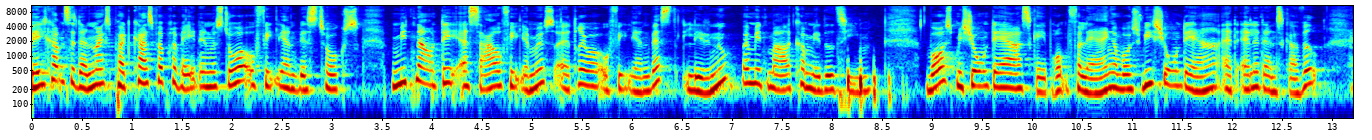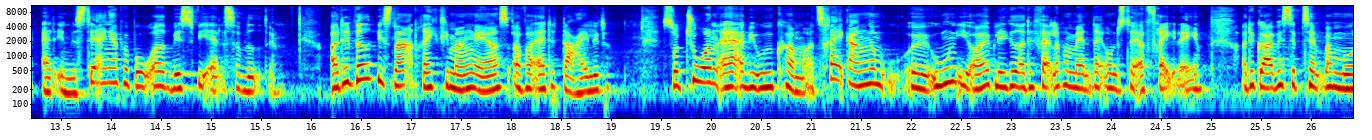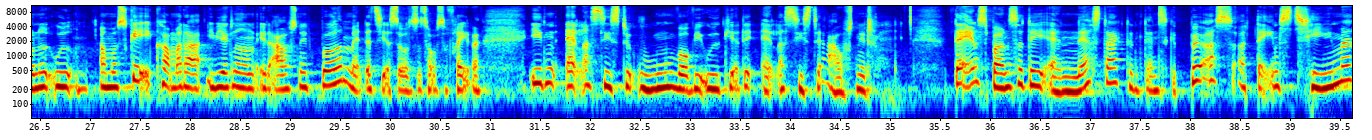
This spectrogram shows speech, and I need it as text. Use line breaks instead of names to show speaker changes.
Velkommen til Danmarks podcast for private investorer, Ophelia Invest Talks. Mit navn det er Sara Ophelia Møs, og jeg driver Ophelia Invest lidt nu med mit meget committed team. Vores mission det er at skabe rum for læring, og vores vision det er, at alle danskere ved, at investeringer er på bordet, hvis vi altså ved det. Og det ved vi snart rigtig mange af os, og hvor er det dejligt. Strukturen er, at vi udkommer tre gange om øh, ugen i øjeblikket, og det falder på mandag, onsdag og fredag. Og det gør vi september måned ud. Og måske kommer der i virkeligheden et afsnit både mandag, tirsdag, onsdag, torsdag og fredag i den aller sidste uge, hvor vi udgiver det aller sidste afsnit. Dagens sponsor det er Nasdaq, den danske børs, og dagens tema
